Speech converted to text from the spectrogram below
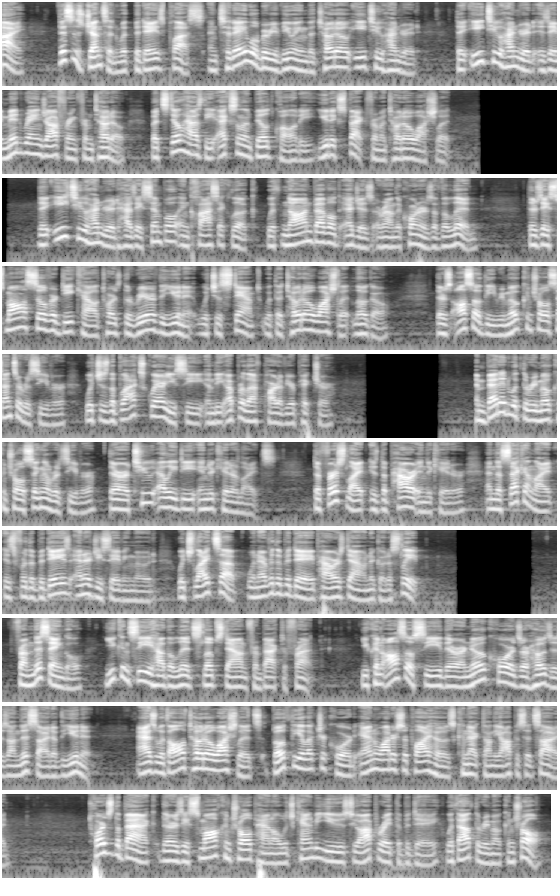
Hi, this is Jensen with Bidets Plus, and today we'll be reviewing the Toto E200. The E200 is a mid-range offering from Toto, but still has the excellent build quality you'd expect from a Toto washlet. The E200 has a simple and classic look, with non-beveled edges around the corners of the lid. There's a small silver decal towards the rear of the unit which is stamped with the Toto washlet logo. There's also the remote control sensor receiver, which is the black square you see in the upper left part of your picture. Embedded with the remote control signal receiver, there are two LED indicator lights. The first light is the power indicator, and the second light is for the bidet's energy saving mode, which lights up whenever the bidet powers down to go to sleep. From this angle, you can see how the lid slopes down from back to front. You can also see there are no cords or hoses on this side of the unit. As with all Toto washlets, both the electric cord and water supply hose connect on the opposite side. Towards the back, there is a small control panel which can be used to operate the bidet without the remote control.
